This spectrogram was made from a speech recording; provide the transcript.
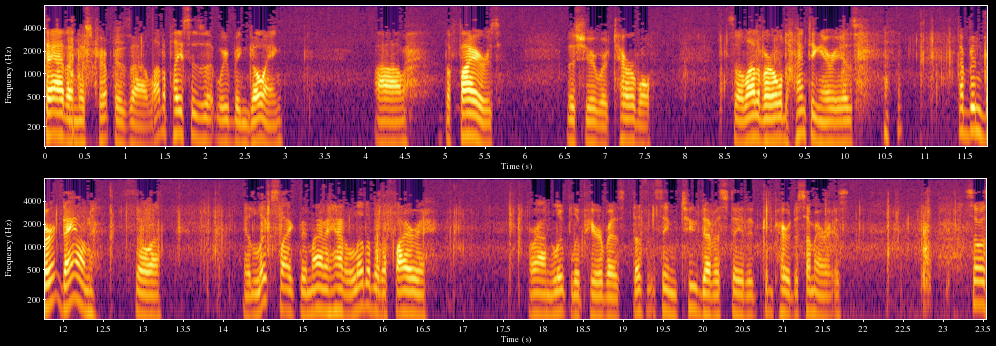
sad on this trip is uh, a lot of places that we've been going. Um, the fires this year were terrible. So a lot of our old hunting areas have been burnt down. So uh, it looks like they might have had a little bit of fire around Loup Loup here, but it doesn't seem too devastated compared to some areas. So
